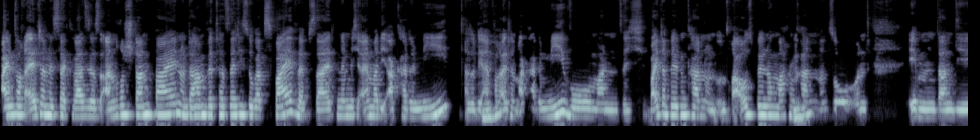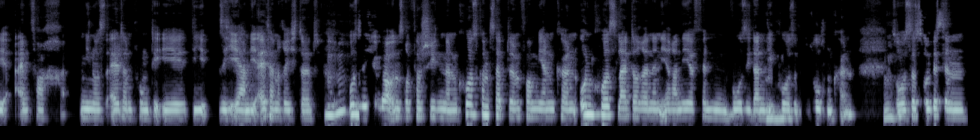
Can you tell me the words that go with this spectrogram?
einfach Eltern ist ja quasi das andere Standbein. Und da haben wir tatsächlich sogar zwei Webseiten, nämlich einmal die Akademie, also die mhm. Einfach Eltern Akademie, wo man sich weiterbilden kann und unsere Ausbildung machen mhm. kann und so. Und eben dann die einfach-eltern.de, die sich eher an die Eltern richtet, mhm. wo sie sich über unsere verschiedenen Kurskonzepte informieren können und Kursleiterinnen in ihrer Nähe finden, wo sie dann die mhm. Kurse besuchen können. Mhm. So ist es so ein bisschen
